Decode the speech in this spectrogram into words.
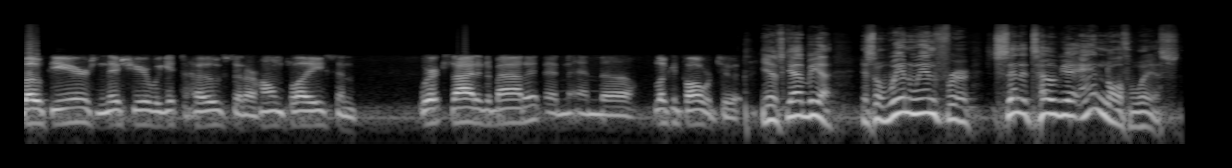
both years. And this year we get to host at our home place, and we're excited about it and and uh, looking forward to it. Yeah, it's got to be a it's a win-win for Senatobia and Northwest.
